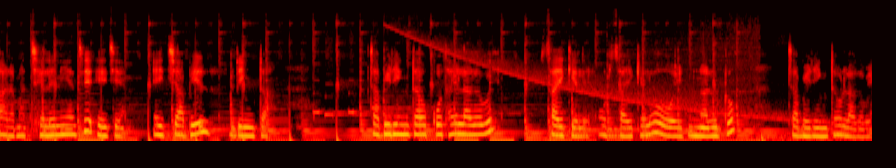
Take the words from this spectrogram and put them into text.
আর আমার ছেলে নিয়েছে এই যে, এই চাবির রিংটা। চাবি রিংটাও কোথায় লাগাবে? সাইকেলে। ওর সাইকেলে ওই নারুটো চাবি রিংটাও লাগাবে।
